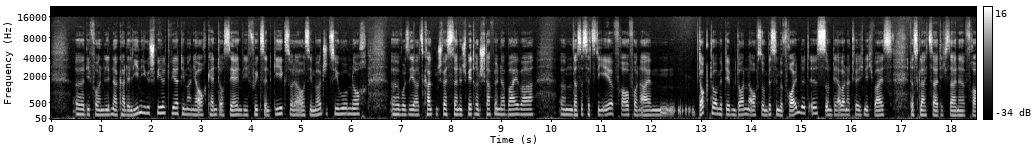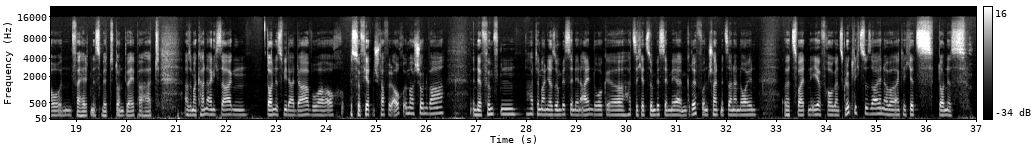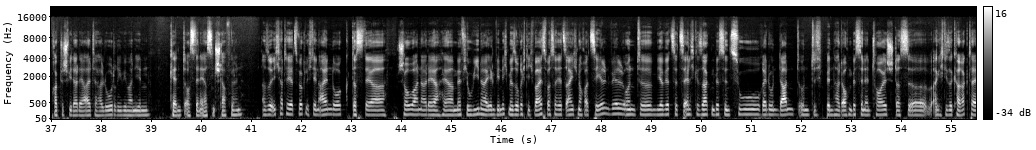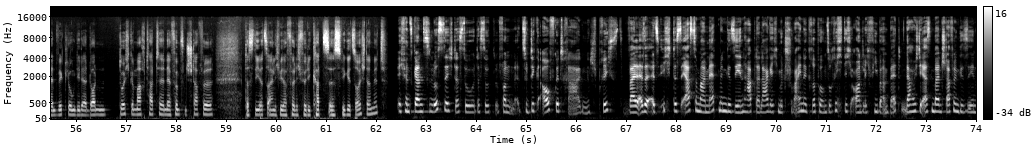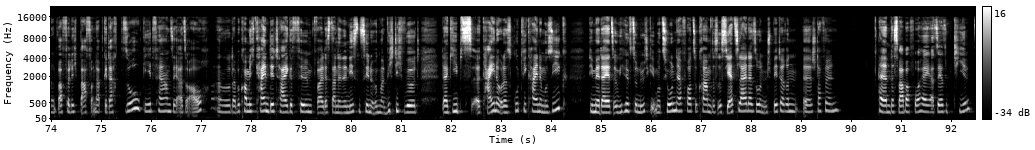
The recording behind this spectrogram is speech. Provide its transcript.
die von Linda Cardellini gespielt wird, die man man ja auch kennt aus Serien wie Freaks and Geeks oder aus Emergency Room noch, äh, wo sie als Krankenschwester in den späteren Staffeln dabei war. Ähm, das ist jetzt die Ehefrau von einem Doktor, mit dem Don auch so ein bisschen befreundet ist und der aber natürlich nicht weiß, dass gleichzeitig seine Frau ein Verhältnis mit Don Draper hat. Also man kann eigentlich sagen, Don ist wieder da, wo er auch bis zur vierten Staffel auch immer schon war. In der fünften hatte man ja so ein bisschen den Eindruck, er hat sich jetzt so ein bisschen mehr im Griff und scheint mit seiner neuen äh, zweiten Ehefrau ganz glücklich zu sein. Aber eigentlich jetzt, Don ist praktisch wieder der alte Halodri, wie man ihn kennt aus den ersten Staffeln. Also ich hatte jetzt wirklich den Eindruck, dass der Showrunner, der Herr Matthew Wiener, irgendwie nicht mehr so richtig weiß, was er jetzt eigentlich noch erzählen will. Und äh, mir wird es jetzt ehrlich gesagt ein bisschen zu redundant und ich bin halt auch ein bisschen enttäuscht, dass äh, eigentlich diese Charakterentwicklung, die der Don durchgemacht hatte in der fünften Staffel, dass die jetzt eigentlich wieder völlig für die Katz ist. Wie geht's euch damit? Ich finde es ganz lustig, dass du, dass du von zu dick aufgetragen sprichst, weil also als ich das erste Mal Mad Men gesehen habe, da lag ich mit Schweinegrippe und so richtig ordentlich Fieber im Bett. Da habe ich die ersten beiden Staffeln gesehen und war völlig baff und habe gedacht, so geht Fernsehen also auch. Also da bekomme ich kein Detail gefilmt, weil das dann in der nächsten Szene irgendwann wichtig wird. Da gibt es äh, keine oder so gut wie keine Musik die mir da jetzt irgendwie hilft, so nötige Emotionen hervorzukramen. Das ist jetzt leider so in späteren äh, Staffeln ähm, das war aber vorher ja sehr subtil.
